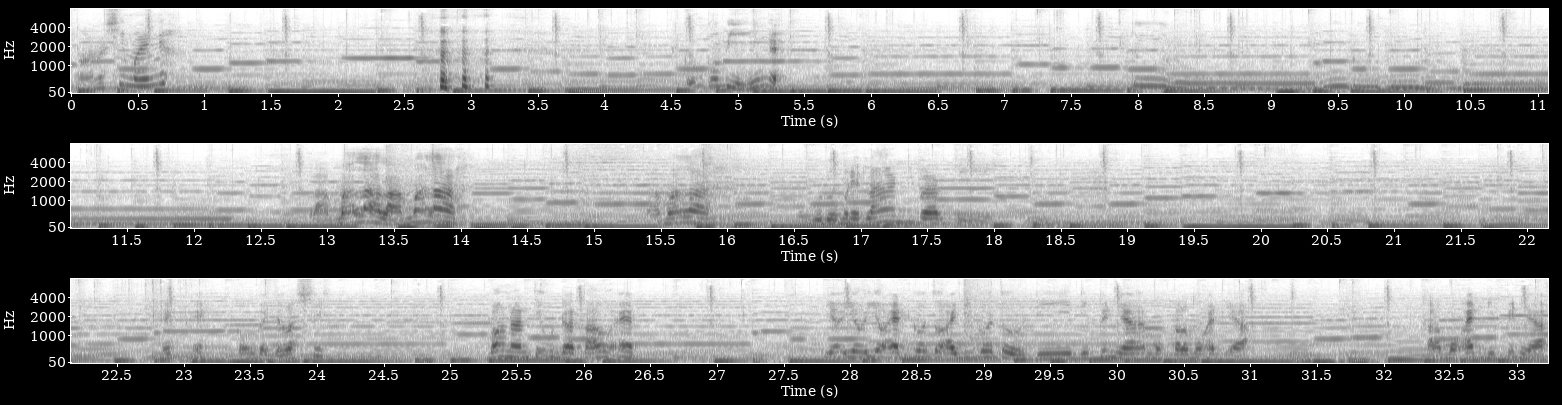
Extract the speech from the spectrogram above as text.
Mana sih mainnya kok gue bingung ya lama lah lama lah lama lah Tunggu 2 menit lagi berarti. Eh, eh, kok nggak jelas sih? Bang, nanti udah tahu add. Yo, yo, yo, add go tuh, ID go tuh. Di, di pin ya, kalau mau add ya. Kalau mau add, di pin ya.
